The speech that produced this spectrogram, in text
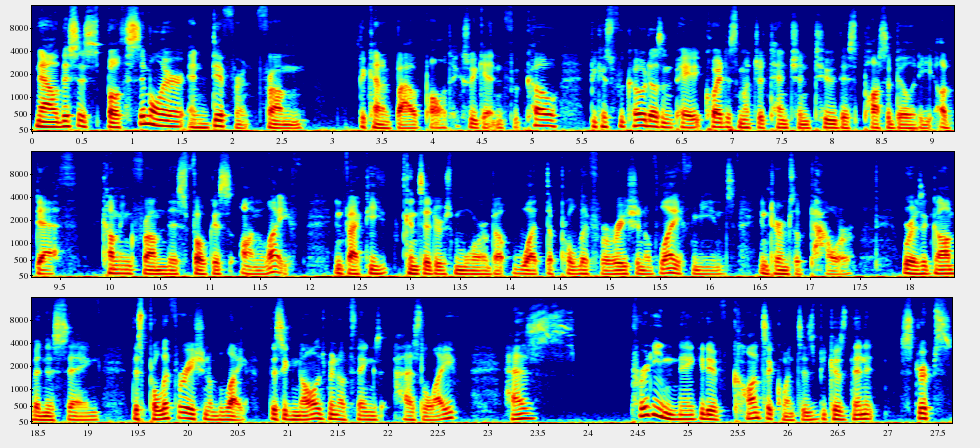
Now, this is both similar and different from the kind of biopolitics we get in Foucault, because Foucault doesn't pay quite as much attention to this possibility of death coming from this focus on life. In fact, he considers more about what the proliferation of life means in terms of power. Whereas Agamben is saying this proliferation of life, this acknowledgement of things as life, has pretty negative consequences because then it strips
